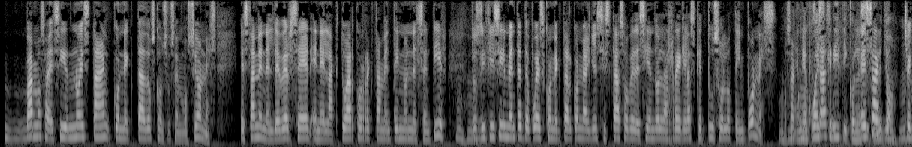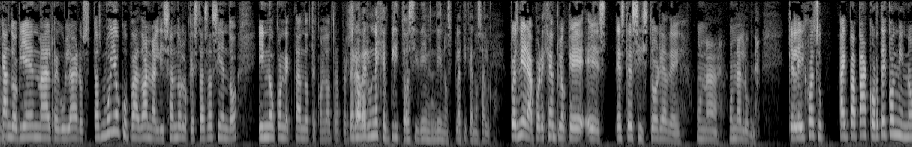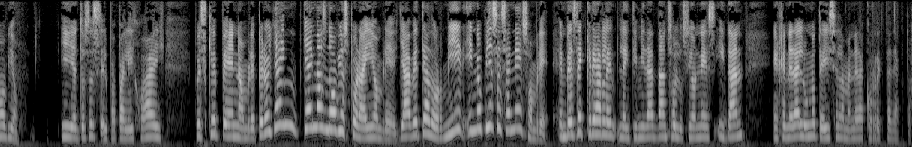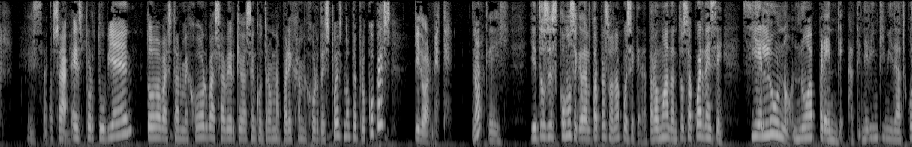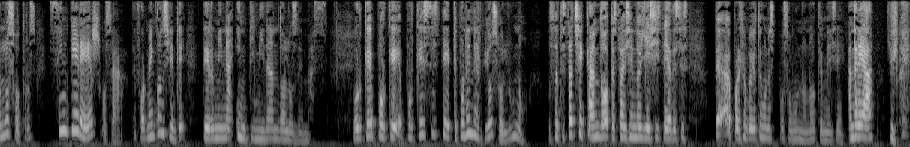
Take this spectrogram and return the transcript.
vamos a decir, no están conectados con sus emociones están en el deber ser, en el actuar correctamente y no en el sentir. Entonces difícilmente te puedes conectar con alguien si estás obedeciendo las reglas que tú solo te impones. O sea, como el juez crítico, en exacto, checando bien, mal, regular. O sea, estás muy ocupado analizando lo que estás haciendo y no conectándote con la otra persona. Pero a ver, un ejemplito así, dinos, platícanos algo. Pues mira, por ejemplo, que es, esta es historia de una, una alumna que le dijo a su, ay papá, corté con mi novio. Y entonces el papá le dijo, ay, pues qué pena, hombre, pero ya hay, ya hay más novios por ahí, hombre. Ya vete a dormir y no pienses en eso, hombre. En vez de crearle la intimidad, dan soluciones y dan, en general, uno te dice la manera correcta de actuar. Exacto. O sea, es por tu bien, todo va a estar mejor, vas a ver que vas a encontrar una pareja mejor después, no te preocupes y duérmete, ¿no? Ok. Y entonces, ¿cómo se queda la otra persona? Pues se queda traumada. Entonces, acuérdense, si el uno no aprende a tener intimidad con los otros, sin querer, o sea, de forma inconsciente, termina intimidando a los demás. ¿Por qué? Porque, porque es este, te pone nervioso el uno. O sea, te está checando, te está diciendo, ya hiciste, a veces, ah, por ejemplo, yo tengo un esposo uno, ¿no? Que me dice, Andrea,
